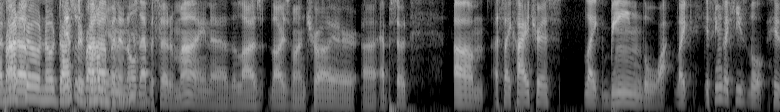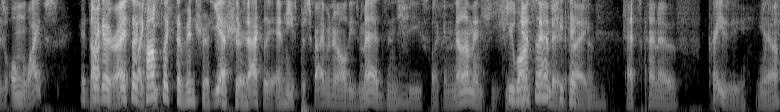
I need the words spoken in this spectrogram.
was brought up. Nacho, no doctor. This was brought up in an old episode of mine, uh, the Lars Lars von Trier uh, episode. Um, a psychiatrist like being the wi- like it seems like he's the his own wife's It's doctor, like a right? it's a Like he- conflict of interest. for Yes, sure. exactly. And he's prescribing her all these meds, and she's fucking numb, and she She he wants can't them. stand She it. takes Like, them. That's kind of crazy, you know?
